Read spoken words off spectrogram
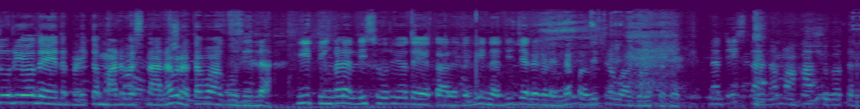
ಸೂರ್ಯೋದಯದ ಬಳಿಕ ಮಾಡುವ ಸ್ನಾನ ವ್ರತವಾಗುವುದಿಲ್ಲ. ಈ ತಿಂಗಳಲ್ಲಿ ಸೂರ್ಯೋದಯ ಕಾಲದಲ್ಲಿ ನದಿ ಜಲಗಳೆಲ್ಲ ಪವಿತ್ರವಾಗಿರುತ್ತದೆ. ನದಿ ಸ್ನಾನ ಮಹಾಶುಭಕರ.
